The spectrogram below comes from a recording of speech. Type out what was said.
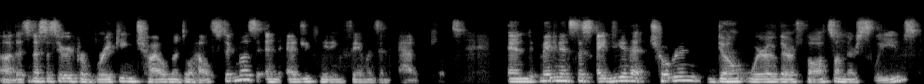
uh, that's necessary for breaking child mental health stigmas and educating families and advocates. And Megan, it's this idea that children don't wear their thoughts on their sleeves.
